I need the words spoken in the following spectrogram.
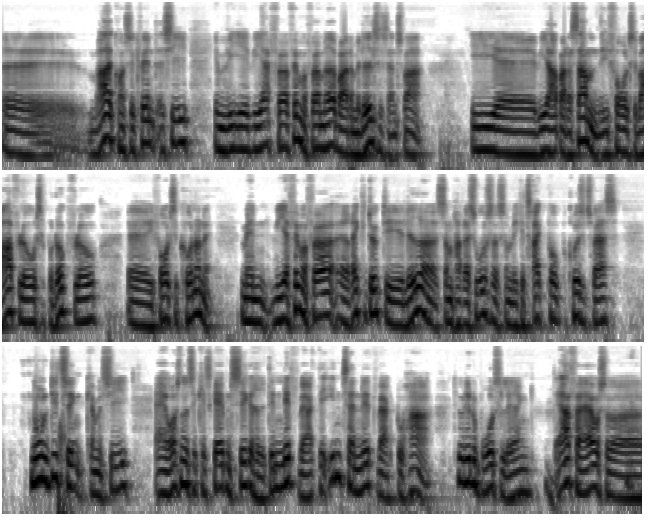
øh, meget konsekvent at sige, at vi, øh, vi er 40-45 medarbejdere med ledelsesansvar. I, øh, vi arbejder sammen i forhold til vareflow, til produktflow, øh, i forhold til kunderne. Men vi er 45 øh, rigtig dygtige ledere, som har ressourcer, som vi kan trække på på kryds og tværs. Nogle af de ting, kan man sige, er jo også nødt til at skabe en sikkerhed. Det netværk, det interne netværk, du har, det er jo det, du bruger til læring. Det er jo så,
